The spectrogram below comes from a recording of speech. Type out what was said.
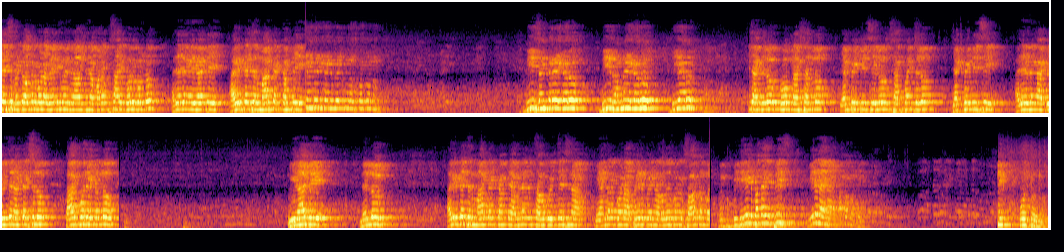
దయచేసి ప్రతి ఒక్కరు కూడా వేదిక మీద రావాల్సిందిగా మరొకసారి కోరుకుంటూ అదేవిధంగా ఇలాంటి agriculture market committee B Shankaraiah గారు బి రమణయ్య గారు డిఆర్ పంచాయతీలు కో క్లస్టర్లు ఎంపీటీసీలు సర్పంచులు జడ్పీటీసీ అదేవిధంగా డివిజన్ అధ్యక్షులు కార్పొరేటర్లు. ఈనాటి నెల్లూరు అగ్రికల్చర్ మార్కెట్ కమిటీ అభినందన సభకు ఇచ్చేసిన మీ అందరికి కూడా పేరు పైన హృదయపూర్వక స్వాగతం. దిగండి పక్కన ప్లీజ్ మీరే నాయన పక్కన ఉంది కోరుతున్నాం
